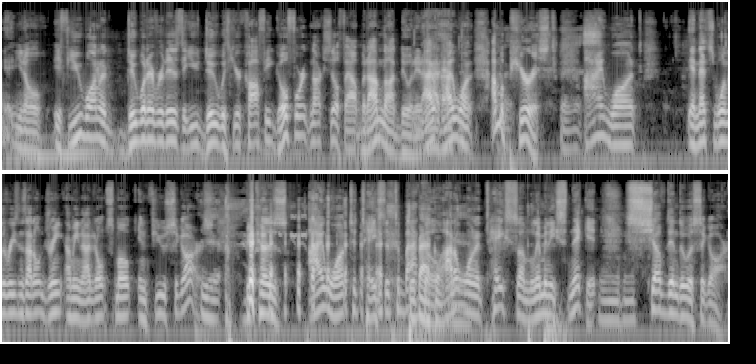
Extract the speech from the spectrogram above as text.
you know, if you want to do whatever it is that you do with your coffee, go for it, knock yourself out. But I'm not doing it. I, I want. I'm a purist. I want. And that's one of the reasons I don't drink. I mean, I don't smoke infused cigars Yeah. because I want to taste the tobacco. Tobacco, I don't yeah. want to taste some lemony snicket shoved into a cigar.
